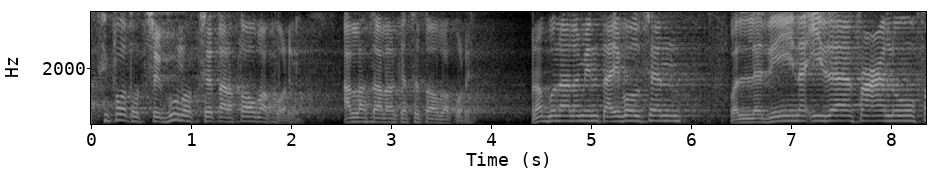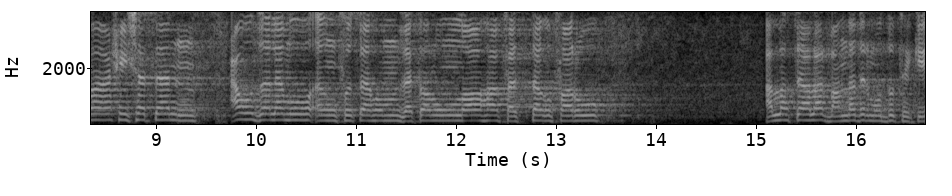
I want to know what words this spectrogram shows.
সিফত হচ্ছে গুণ হচ্ছে তারা তওবা করে আল্লাহ তাআলার কাছে তওবা করে রব্বুল আলামিন তাই বলছেন والذين إذا فعلوا فاحشة أو ظلموا أنفسهم ذكروا الله فاستغفروا আল্লাহ তালার বান্দাদের মধ্য থেকে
